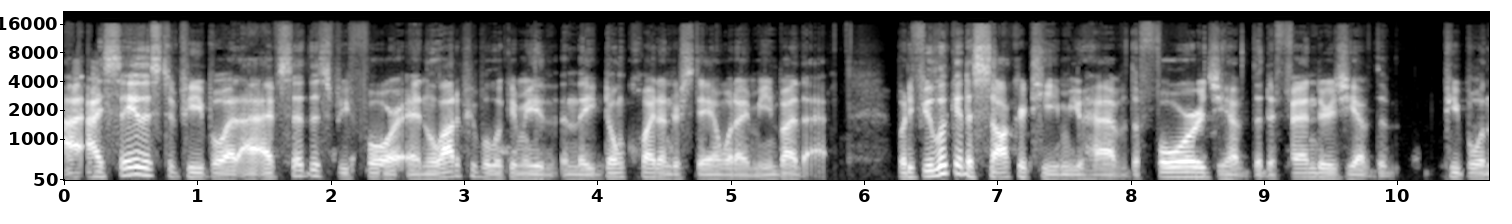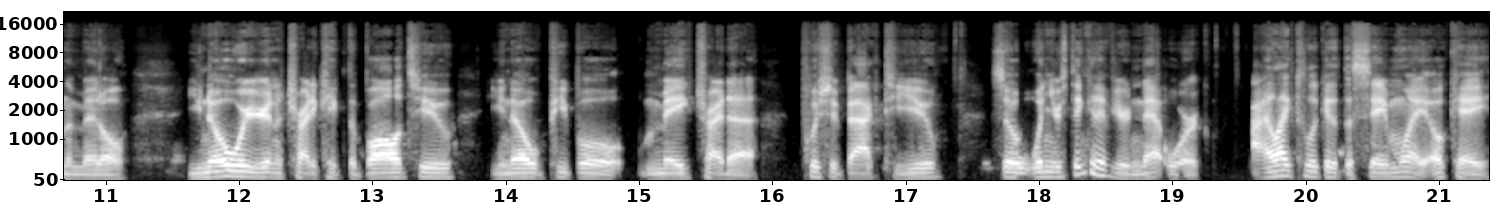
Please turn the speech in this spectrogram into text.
I, I, say this to people, and I've said this before, and a lot of people look at me and they don't quite understand what I mean by that. But if you look at a soccer team, you have the forwards, you have the defenders, you have the people in the middle. You know where you're going to try to kick the ball to. You know people may try to push it back to you. So when you're thinking of your network, I like to look at it the same way. Okay,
